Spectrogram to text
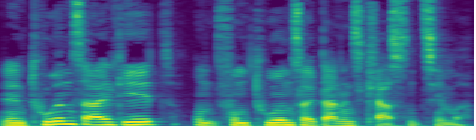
in den Turnsaal geht und vom Turnsaal dann ins Klassenzimmer.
